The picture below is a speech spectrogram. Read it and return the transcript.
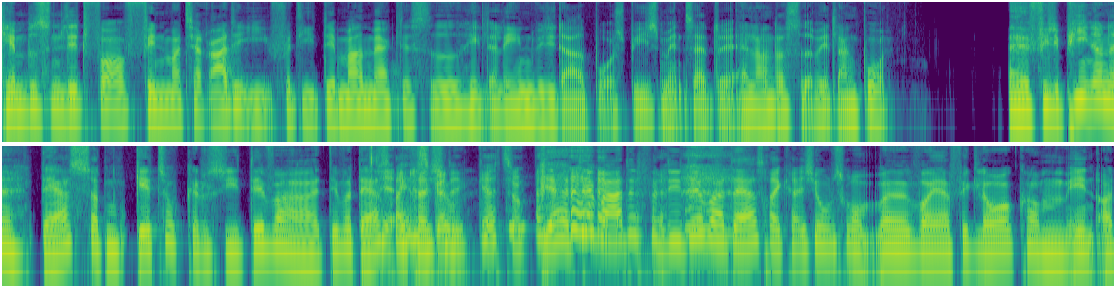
kæmpede sådan lidt for at finde mig til rette i, fordi det er meget mærkeligt at sidde helt alene ved dit eget bord og spise, mens at øh, alle andre sidder ved et langt bord. Øh, Filippinerne, deres sådan ghetto, kan du sige, det var, det var deres jeg rekreation. det, ghetto. ja, det var det, fordi det var deres rekreationsrum, øh, hvor jeg fik lov at komme ind, og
